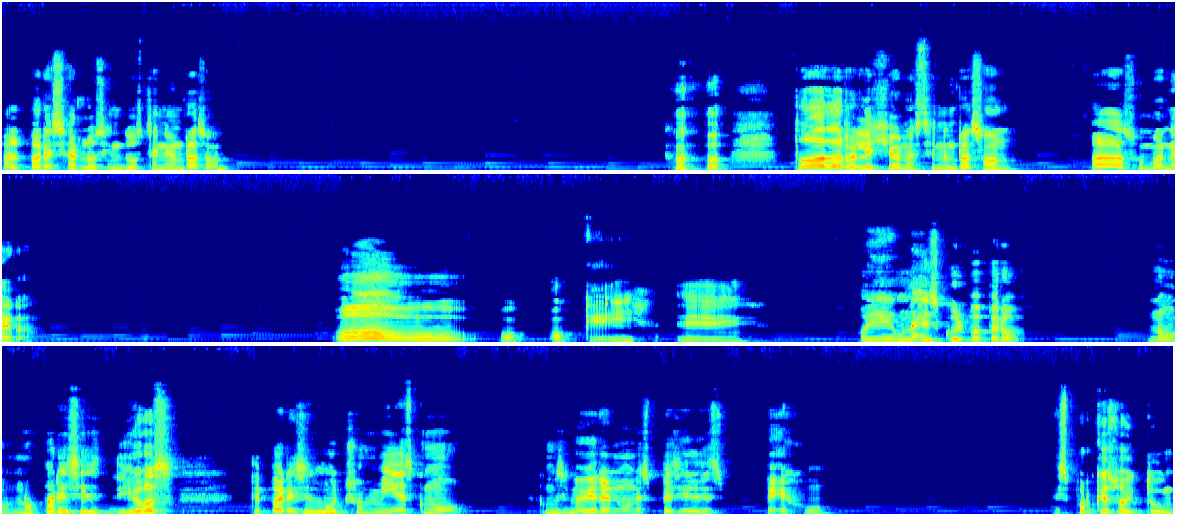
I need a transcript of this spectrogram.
al parecer los hindús tenían razón. Todas las religiones tienen razón, a su manera. Oh, oh ok. Eh, oye, una disculpa, pero no, no pareces Dios. Te pareces mucho a mí. Es como, como si me viera en una especie de espejo es porque soy tú.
